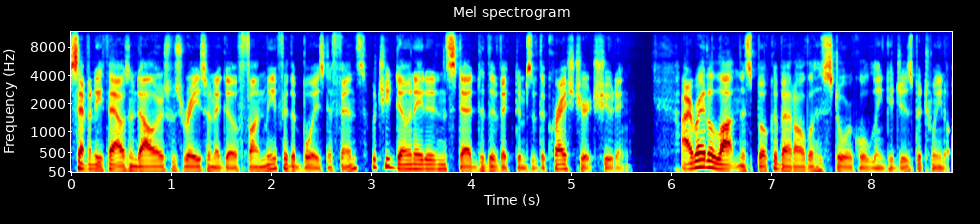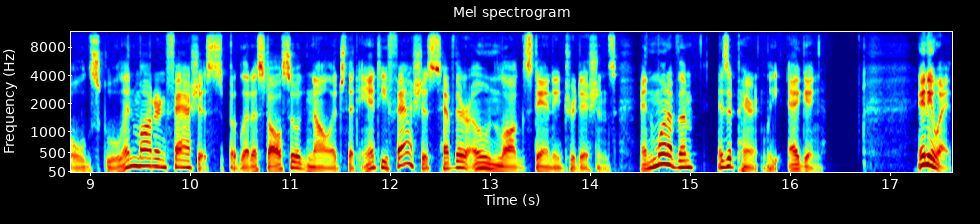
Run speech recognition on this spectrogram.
$70,000 was raised on a GoFundMe for the boy's defense, which he donated instead to the victims of the Christchurch shooting. I write a lot in this book about all the historical linkages between old school and modern fascists, but let us also acknowledge that anti fascists have their own log standing traditions, and one of them is apparently egging. Anyway,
